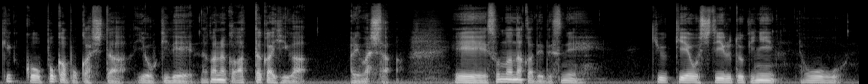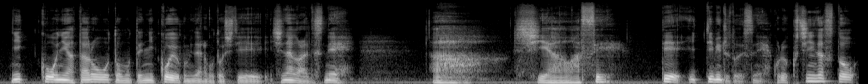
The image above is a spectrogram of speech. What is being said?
結構ポカポカした陽気で、なかなかあったかい日がありました。えー、そんな中でですね、休憩をしている時に、お日光に当たろうと思って日光浴みたいなことをしてしながらですね、ああ、幸せって言ってみるとですね、これを口に出すと、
